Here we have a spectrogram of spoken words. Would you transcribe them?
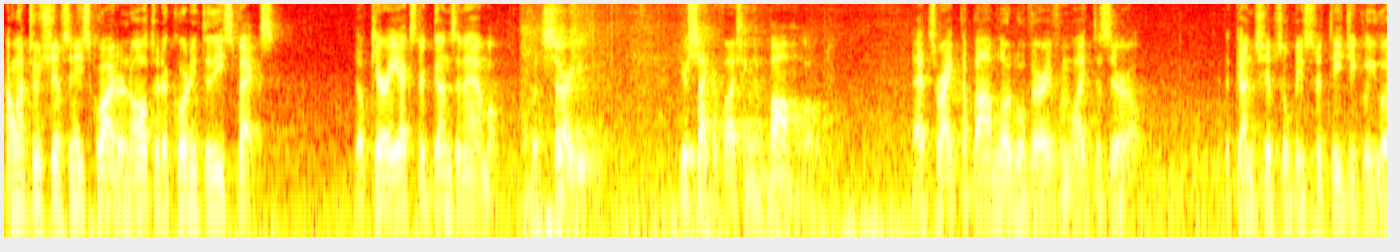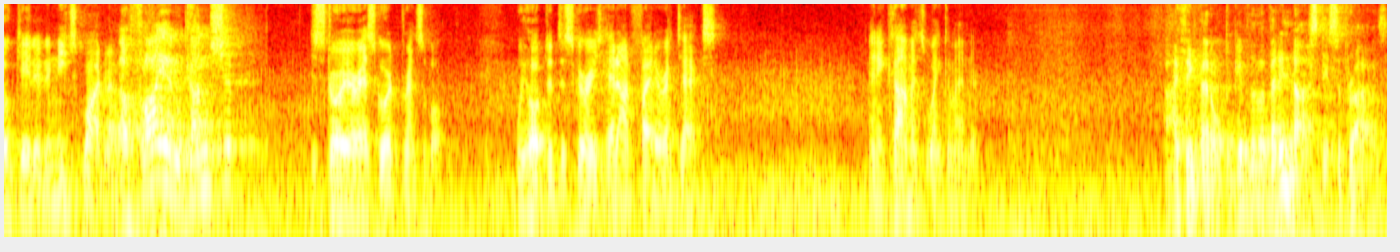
I want two ships in each squadron altered according to these specs. They'll carry extra guns and ammo. But, sir, you, you're sacrificing the bomb load. That's right, the bomb load will vary from light to zero. The gunships will be strategically located in each squadron. A flying gunship? Destroyer escort principle. We hope to discourage head-on fighter attacks. Any comments, Wing Commander? I think that ought to give them a very nasty surprise.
